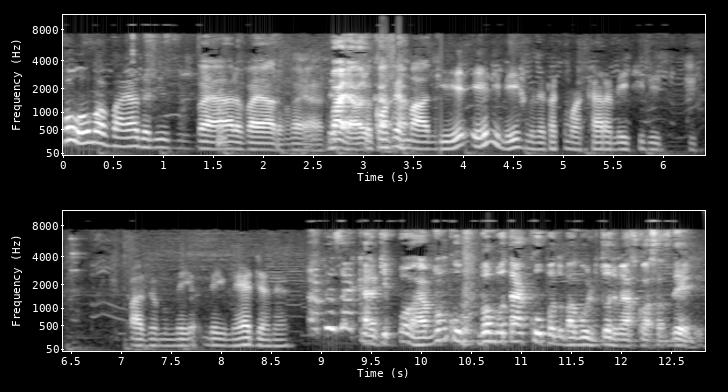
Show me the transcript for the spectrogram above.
Rolou uma vaiada ali. Vaiaram, vaiaram, vaiaram. Vaiaram, Foi cara. confirmado. E ele- ele mesmo, né, tá com uma cara meio que de. de- fazendo meio, meio média, né? Apesar, cara, que, porra, vamos, vamos botar a culpa do bagulho todo nas costas dele?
